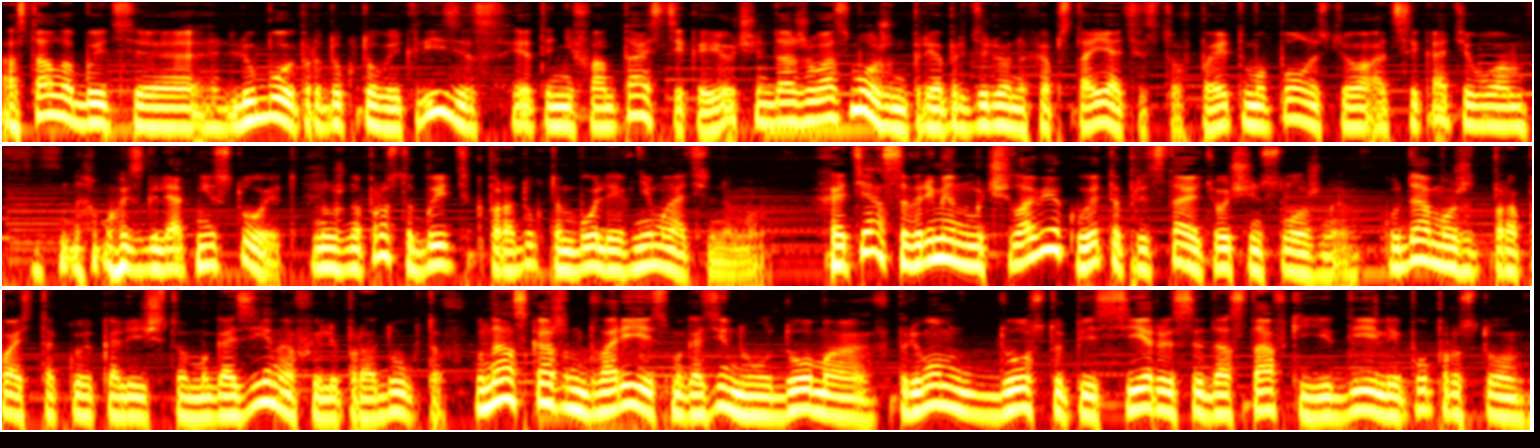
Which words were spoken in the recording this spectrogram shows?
А стало быть, э, любой продуктовый кризис – это не фантастика и очень даже возможен при определенных обстоятельствах, поэтому полностью отсекать его, на мой взгляд, не стоит. Нужно просто быть к продуктам более внимательным. Хотя современному человеку это представить очень сложно. Куда может пропасть такое количество магазинов или продуктов? У нас в каждом дворе есть магазины у дома, в прямом доступе сервисы доставки еды или попросту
